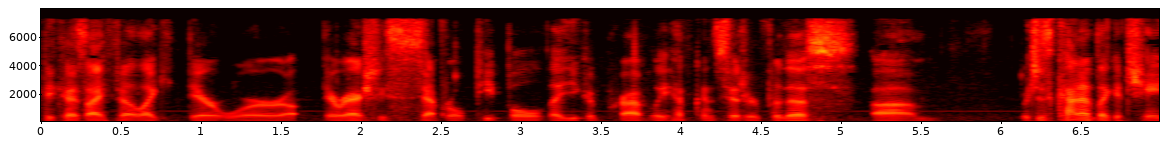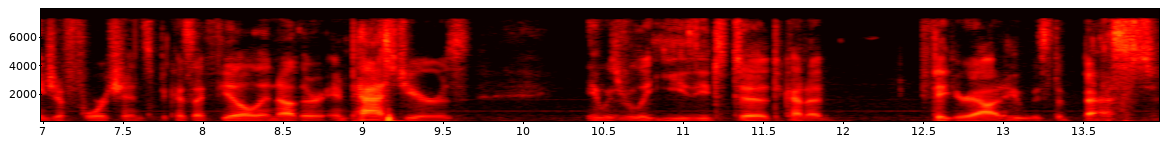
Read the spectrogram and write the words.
because I felt like there were there were actually several people that you could probably have considered for this, um, which is kind of like a change of fortunes because I feel in other in past years it was really easy to, to kind of figure out who was the best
